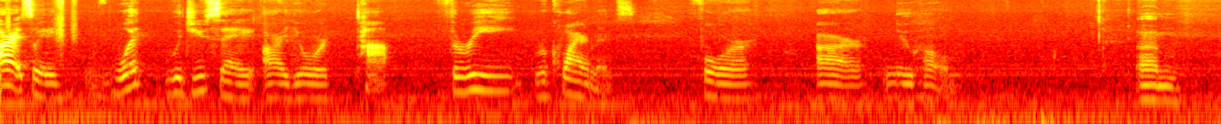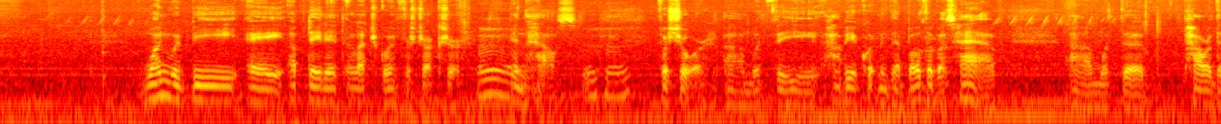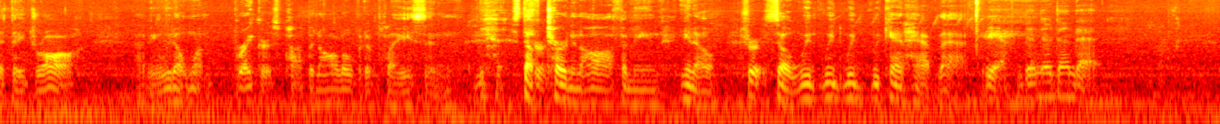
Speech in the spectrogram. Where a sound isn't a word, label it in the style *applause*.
All right, sweetie. What would you say are your top three requirements for our new home? Um, one would be a updated electrical infrastructure in the house, for sure. Um, with the hobby equipment that both of us have, um, with the power that they draw, I mean, we don't want breakers popping all over the place and *laughs* stuff true. turning off. I mean, you know. True. So we, we, we, we can't have that. Yeah, been there, done that.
